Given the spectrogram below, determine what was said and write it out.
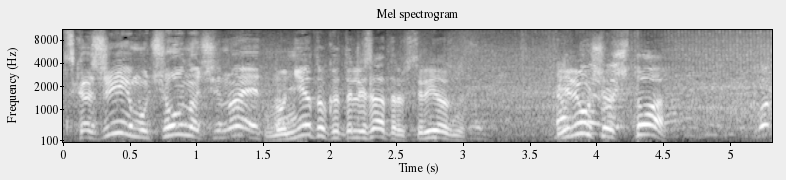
Скажи ему, что он начинает. Ну нету катализаторов, серьезно. Илюша, что? Вот.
